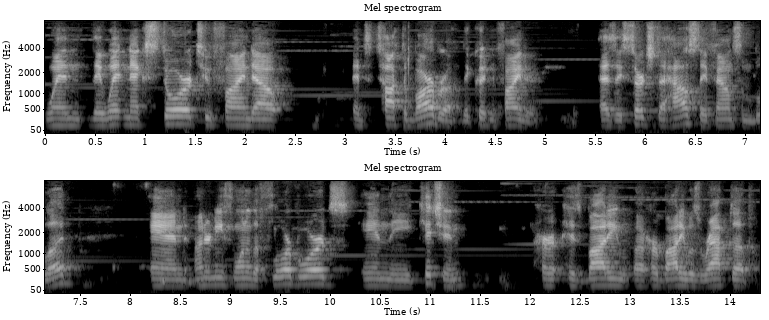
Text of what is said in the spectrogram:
When they went next door to find out and to talk to Barbara, they couldn't find her. As they searched the house, they found some blood, and underneath one of the floorboards in the kitchen, her his body uh, her body was wrapped up.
